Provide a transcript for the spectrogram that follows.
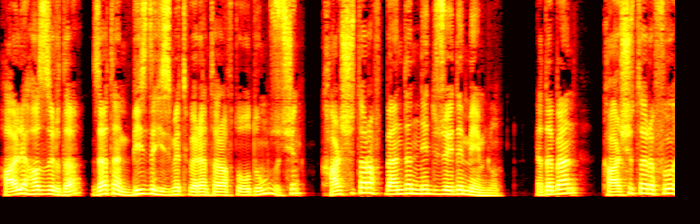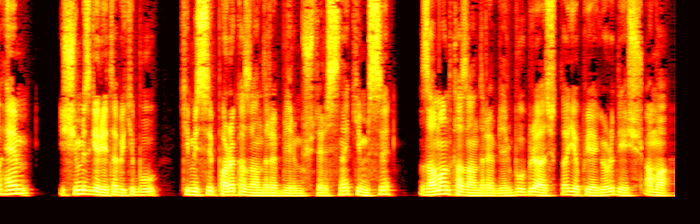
hali hazırda zaten biz de hizmet veren tarafta olduğumuz için karşı taraf benden ne düzeyde memnun ya da ben karşı tarafı hem işimiz gereği tabii ki bu kimisi para kazandırabilir müşterisine, kimisi zaman kazandırabilir. Bu birazcık da yapıya göre değişir ama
